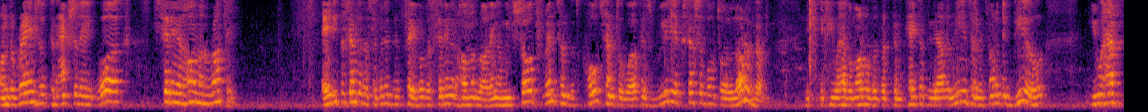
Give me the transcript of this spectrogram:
on the range that can actually work sitting at home and rotting? 80% of the severely disabled are sitting at home and rotting, and we've showed, for instance, that call center work is really accessible to a lot of them. If, if you have a model that, that can cater to the other needs, and it's not a big deal, you have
